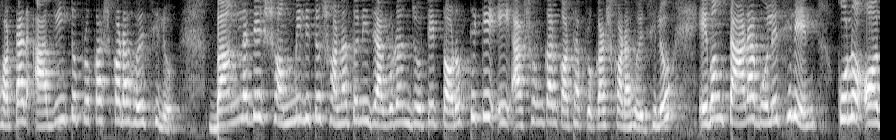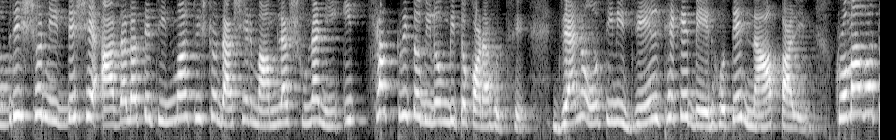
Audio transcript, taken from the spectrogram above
ঘটার আগেই তো প্রকাশ করা হয়েছিল। বাংলাদেশ সম্মিলিত সনাতনী জাগরণ জোটের তরফ থেকে এই আশঙ্কার কথা প্রকাশ করা হয়েছিল এবং তারা বলেছিলেন, কোনো অদৃশ্য নির্দেশে আদালতে চিন্ময় কৃষ্ণ দাসের মামলার শুনানি ইচ্ছাকৃত বিলম্বিত করা হচ্ছে, যেন তিনি জেল থেকে বের হতে না পারেন। ক্রমাগত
